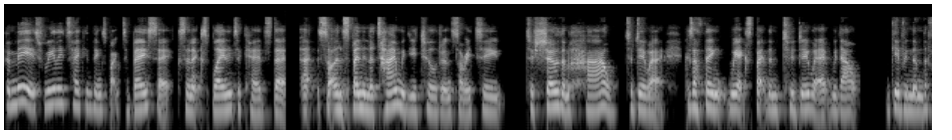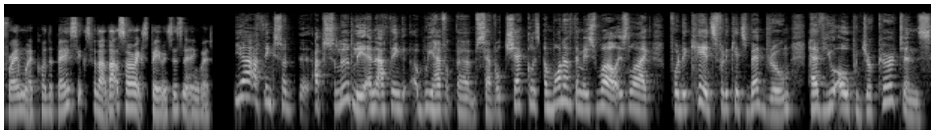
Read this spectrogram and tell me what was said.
for me, it's really taking things back to basics and explaining to kids that uh, so and spending the time with your children, sorry, to to show them how to do it because I think we expect them to do it without giving them the framework or the basics for that. That's our experience, isn't it, Ingrid? Yeah, I think so. Uh, absolutely. And I think uh, we have um, several checklists. And one of them as well is like for the kids, for the kids' bedroom, have you opened your curtains?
